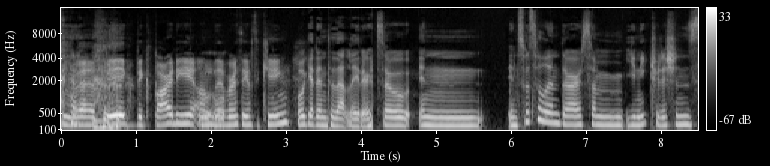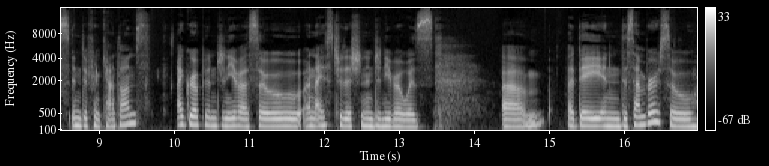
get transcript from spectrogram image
to a big, big party on the birthday of the king. We'll get into that later. So in in Switzerland, there are some unique traditions in different cantons. I grew up in Geneva, so a nice tradition in Geneva was um, a day in December. So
